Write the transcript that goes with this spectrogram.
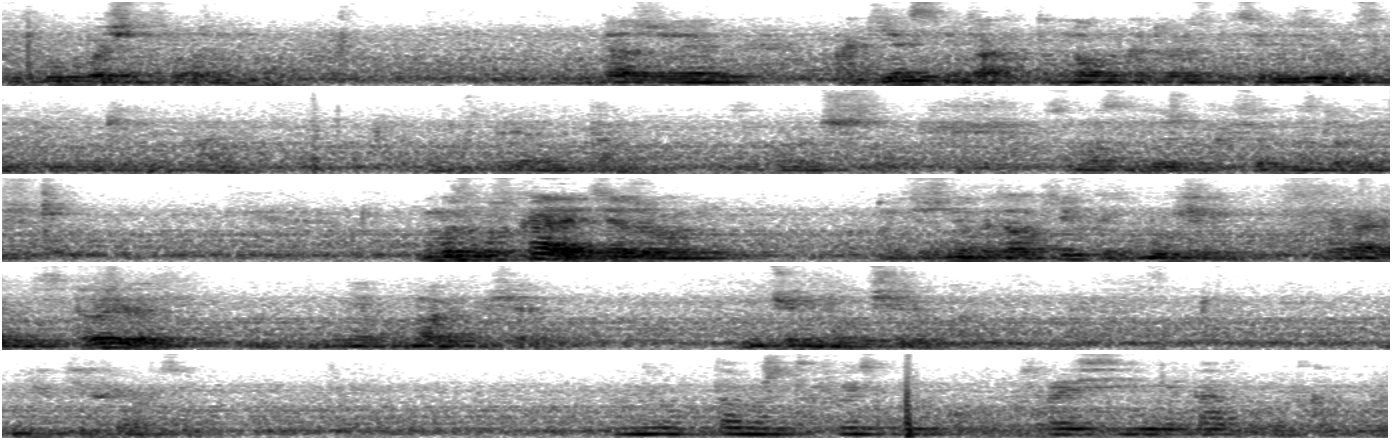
Фейсбук очень сложный. Даже агентств не так много, которые специализируются на Фейсбуке рекламе. Потому что реально там заморочишься, с ума сойдешь, как все это настроишь. Мы запускали те же вот натяжные потолки в Фейсбуке, собирали аудиторию, не ноль вообще. Ничего не получили там. Никаких реакций. Ну, потому что Facebook в России не так вот как бы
